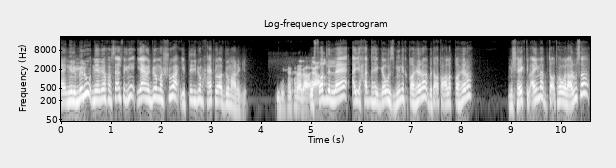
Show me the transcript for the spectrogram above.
آه، نلم له 100 150 ألف جنيه يعمل بيهم مشروع يبتدي بيهم حياته ويقف بيهم على رجليه. دي فكرة رائعة. وبفضل الله أي حد هيتجوز من القاهرة بطاقته على القاهرة مش هيكتب قايمة بطاقته هو والعروسة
